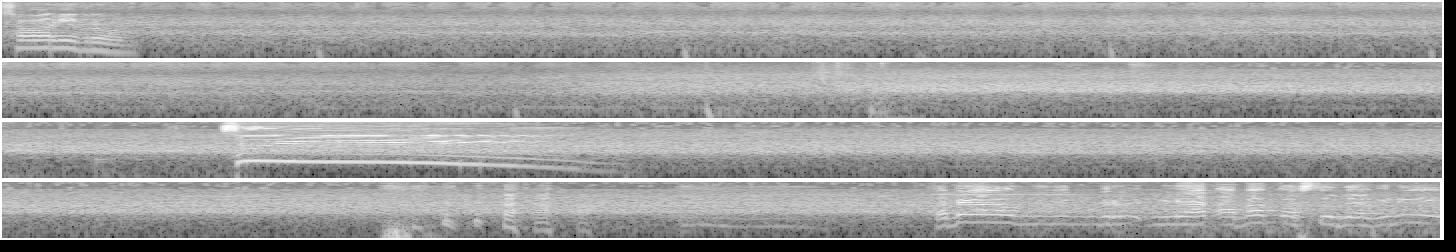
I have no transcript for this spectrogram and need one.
Sorry bro Sui. Tapi kalau melihat apa kostum yang ini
